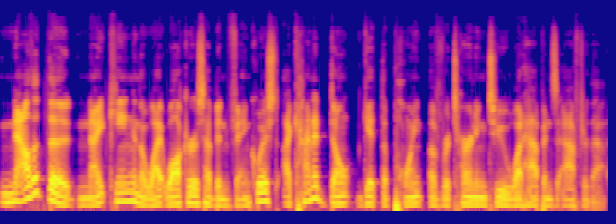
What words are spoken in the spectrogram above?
now that the Night King and the White Walkers have been vanquished, I kind of don't get the point of returning to what happens after that.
